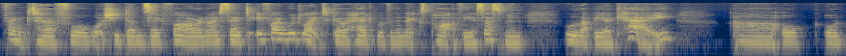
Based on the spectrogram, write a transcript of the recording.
thanked her for what she'd done so far. And I said, if I would like to go ahead with the next part of the assessment, will that be okay? Uh, or, or,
